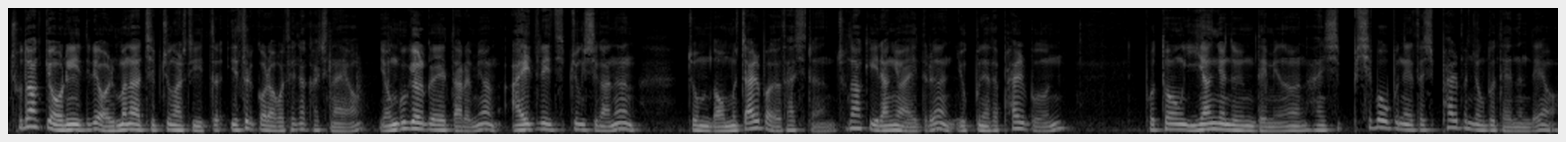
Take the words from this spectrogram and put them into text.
초등학교 어린이들이 얼마나 집중할 수 있, 을 거라고 생각하시나요? 연구 결과에 따르면 아이들의 집중 시간은 좀 너무 짧아요, 사실은. 초등학교 1학년 아이들은 6분에서 8분, 보통 2학년 정도 되면 한 10, 15분에서 18분 정도 되는데요.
